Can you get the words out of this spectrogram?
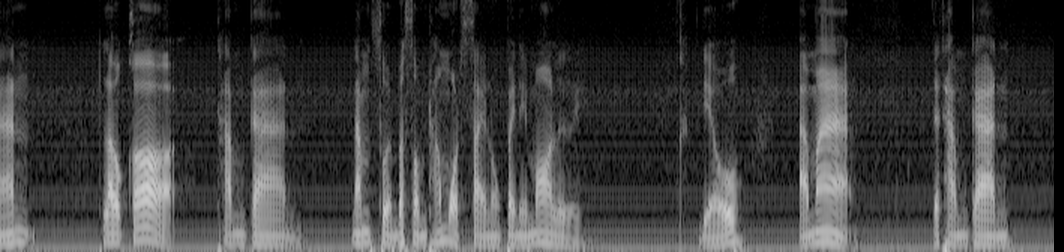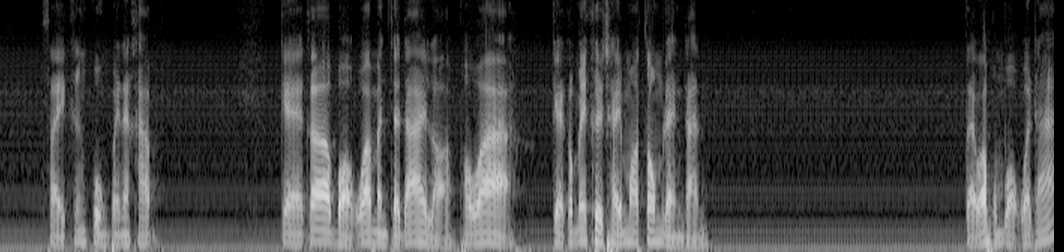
นั้นเราก็ทำการนำส่วนผสมทั้งหมดใส่ลงไปในหม้อเลย เดี๋ยวอาม่าจะทำการใส่เครื่องปรุงไปนะครับ แกก็บอกว่ามันจะได้เหรอ เพราะว่าแกก็ไม่เคยใช้หม้อต้มแรงดัน แต่ว่าผมบอกว่าได้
